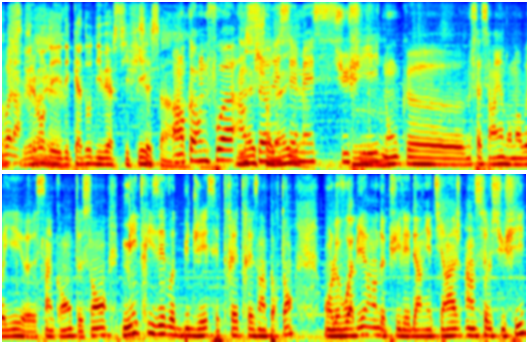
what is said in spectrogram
Voilà. C'est vraiment des, des cadeaux diversifiés. C'est ça. Encore une fois, un seul soleil. SMS suffit, Mm. donc euh, ça sert à rien d'en envoyer euh, 50, 100. Maîtrisez votre budget, c'est très très important. On le voit bien hein, depuis les derniers tirages, un seul suffit.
